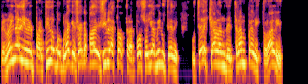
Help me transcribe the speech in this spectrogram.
Pero no hay nadie en el Partido Popular que sea capaz de decirle a estos tramposos, ya miren ustedes, ustedes que hablan de trampa electorales,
